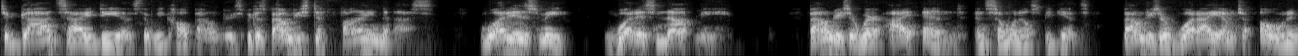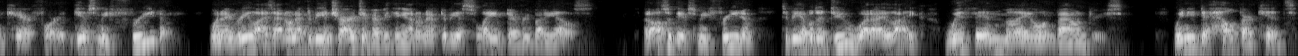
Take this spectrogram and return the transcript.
to God's ideas that we call boundaries because boundaries define us. What is me? What is not me? Boundaries are where I end and someone else begins. Boundaries are what I am to own and care for. It gives me freedom when I realize I don't have to be in charge of everything. I don't have to be a slave to everybody else. It also gives me freedom to be able to do what I like within my own boundaries. We need to help our kids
